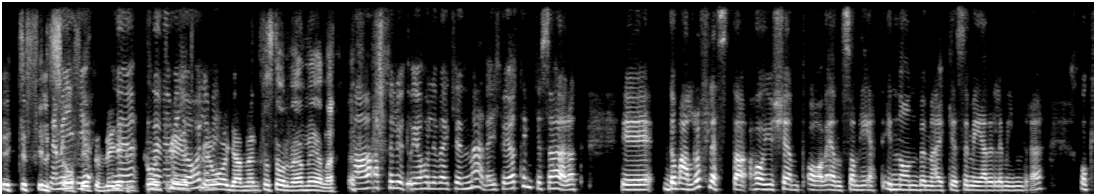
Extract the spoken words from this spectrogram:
lite filosofiskt, nej, jag, det blir en konkret nej, fråga, med. men förstår du vad jag menar? Ja, absolut, och jag håller verkligen med dig, för jag tänker så här att eh, de allra flesta har ju känt av ensamhet i någon bemärkelse mer eller mindre. Och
